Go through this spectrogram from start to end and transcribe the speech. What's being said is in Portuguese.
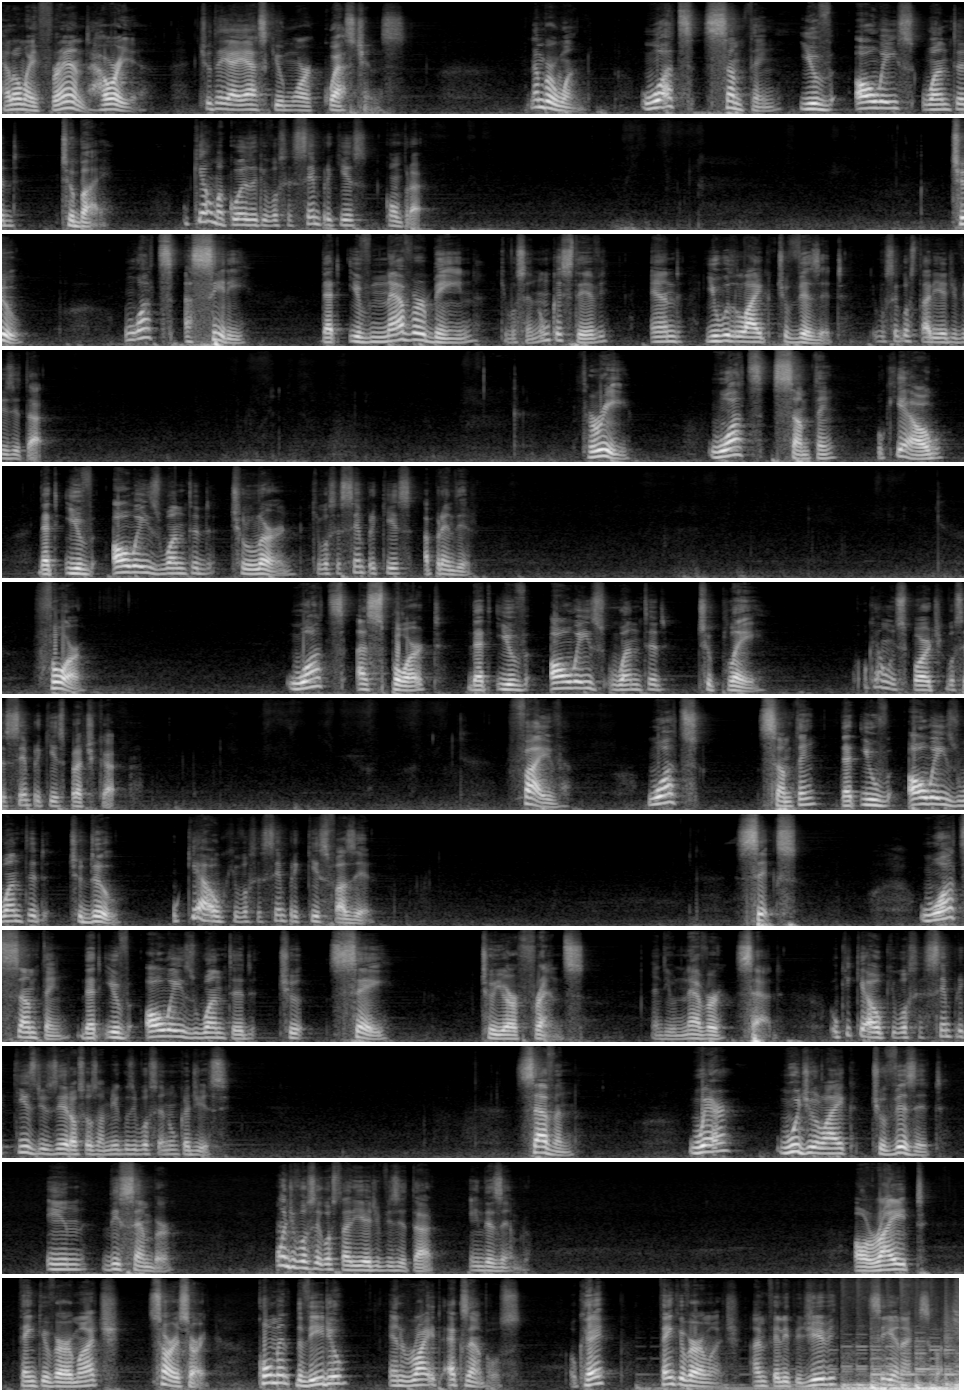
Hello, my friend, how are you? Today I ask you more questions. Number one, what's something you've always wanted to buy? O que é uma coisa que você sempre quis comprar? Two, what's a city that you've never been, que você nunca esteve, and you would like to visit, você gostaria de visitar? Three, what's something, o que é algo, that you've always wanted to learn, que você sempre quis aprender? Four, what's a sport that you've always wanted to play? Qual é um esporte que você sempre quis praticar? Five, what's something that you've always wanted to do? O que é algo que você sempre quis fazer? Six, what's something that you've always wanted to say to your friends and you never said? O que é algo que você sempre quis dizer aos seus amigos e você nunca disse? Seven, where would you like to visit in December? Onde você gostaria de visitar em dezembro? Alright, thank you very much. Sorry, sorry. Comment the video and write examples. Okay? Thank you very much. I'm Felipe Givi. See you next class.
